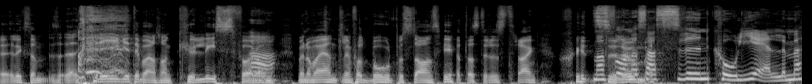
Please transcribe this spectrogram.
eh, liksom, kriget är bara en sån kuliss för Ja. dem. Men de har äntligen fått bord på stans hetaste restaurang, Man skyddsrummet. får någon sån här svincool hjälm.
